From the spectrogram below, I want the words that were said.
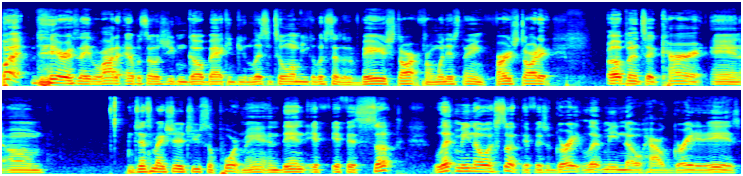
but there is a lot of episodes you can go back and you can listen to them. You can listen to the very start from when this thing first started up into current and um just make sure that you support, man. And then if if it sucked, let me know it sucked. If it's great, let me know how great it is.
